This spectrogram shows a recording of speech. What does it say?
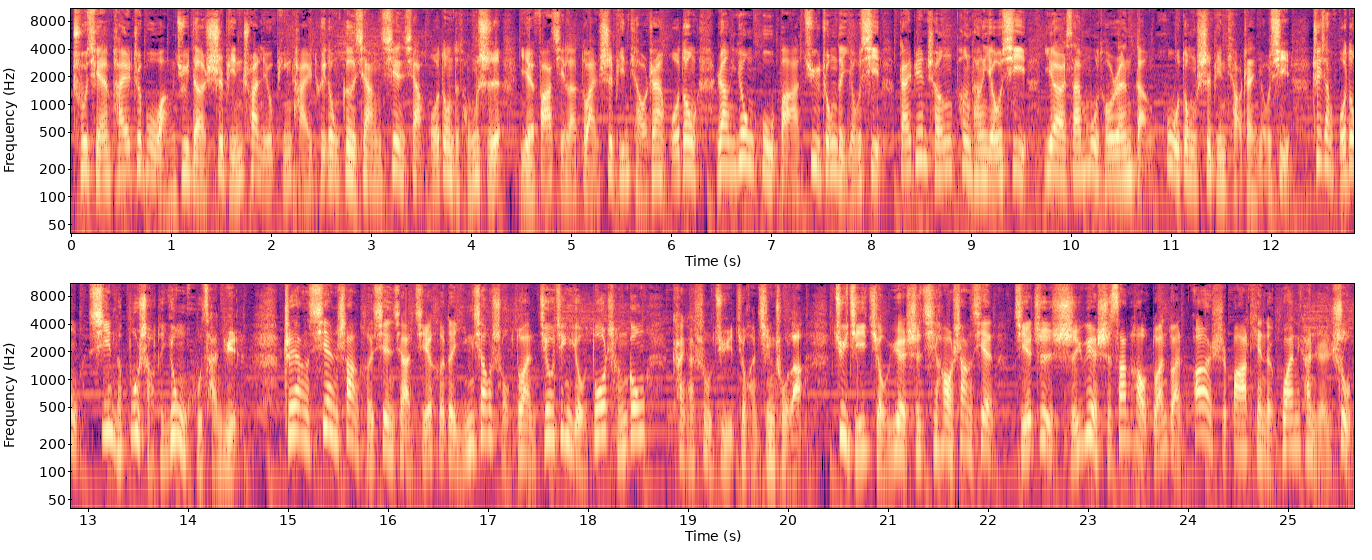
出钱拍这部网剧的视频串流平台推动各各项线下活动的同时，也发起了短视频挑战活动，让用户把剧中的游戏改编成碰糖游戏、一二三木头人等互动视频挑战游戏。这项活动吸引了不少的用户参与。这样线上和线下结合的营销手段究竟有多成功？看看数据就很清楚了。剧集九月十七号上线，截至十月十三号，短短二十八天的观看人数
